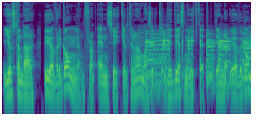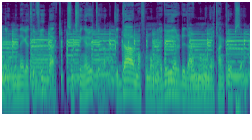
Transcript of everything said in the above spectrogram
Just den där övergången från en cykel till en annan cykel, det är det som är viktigt. Det är den där övergången med negativ feedback som tvingar ut det. Det är där man får många idéer och det är där många nya tankar uppstår.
